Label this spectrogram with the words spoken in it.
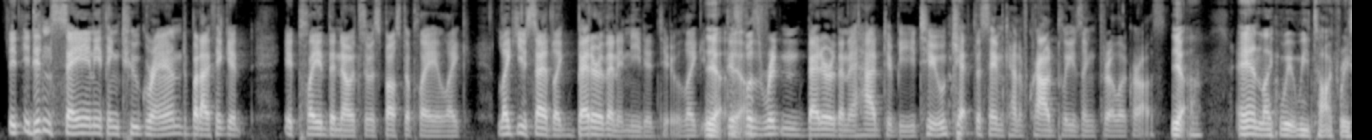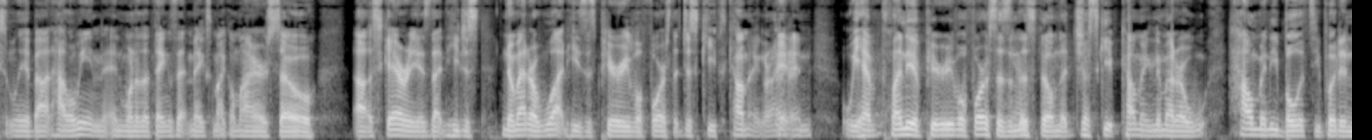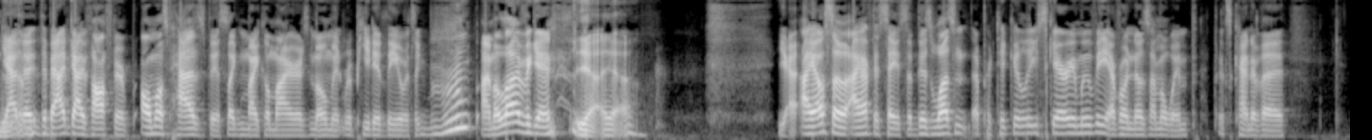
it, it didn't say anything too grand, but I think it it played the notes it was supposed to play like like you said, like better than it needed to. Like Yeah, this yeah. was written better than it had to be to get the same kind of crowd pleasing thrill across. Yeah. And like we, we talked recently about Halloween, and one of the things that makes Michael Myers so uh, scary is that he just, no matter what, he's this pure evil force that just keeps coming, right? Mm-hmm. And we have plenty of pure evil forces in this film that just keep coming, no matter w- how many bullets you put into Yeah, them. the, the bad guy Wafner almost has this like Michael Myers moment repeatedly where it's like, "Vroom, I'm alive again. yeah, yeah. yeah, I also I have to say so this wasn't a particularly scary movie. Everyone knows I'm a wimp. That's kind of a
